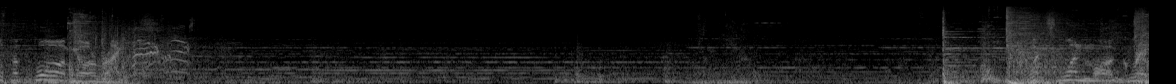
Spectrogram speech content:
to perform your rites. What's one more grave?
